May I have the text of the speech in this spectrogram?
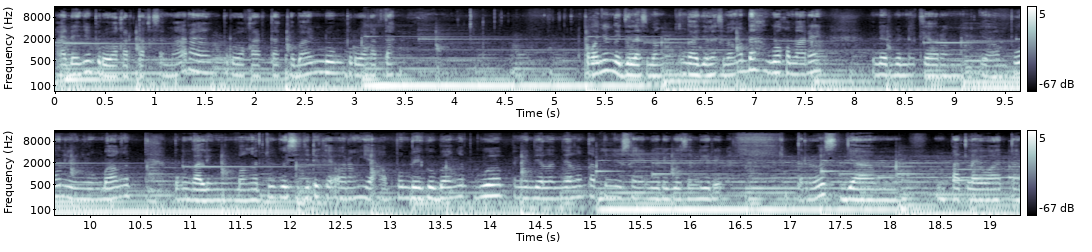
Adanya Purwakarta ke Semarang Purwakarta ke Bandung Purwakarta pokoknya nggak jelas bang nggak jelas banget dah gue kemarin. Bener-bener kayak orang ya ampun linglung banget. Bukan gak linglung banget juga sih jadi kayak orang ya ampun bego banget gue pengen jalan-jalan tapi nyusahin diri gue sendiri. Terus jam 4 lewatan.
